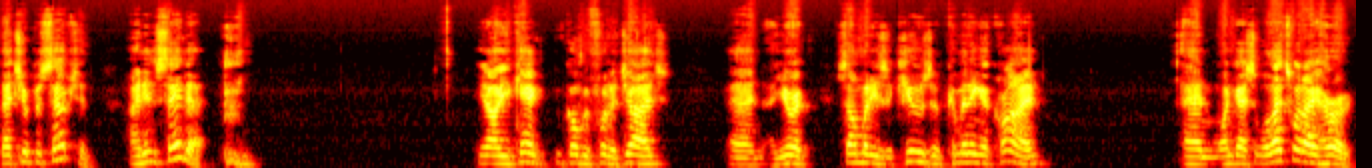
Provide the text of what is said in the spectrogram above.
That's your perception. I didn't say that. you know, you can't go before the judge and you're somebody's accused of committing a crime and one guy said, "Well, that's what I heard."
